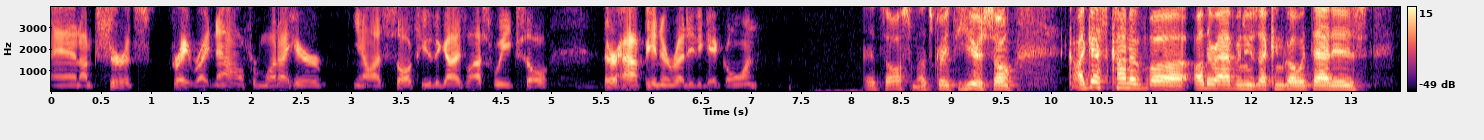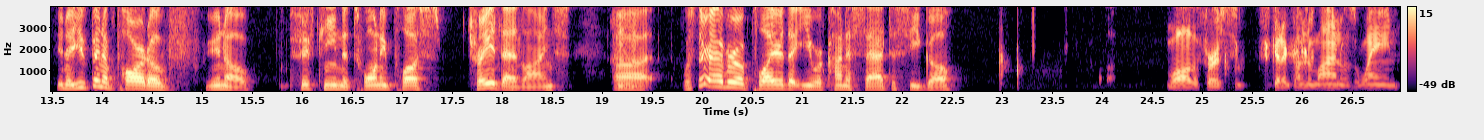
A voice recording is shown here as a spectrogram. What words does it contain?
and I'm sure it's great right now from what I hear. You know, I saw a few of the guys last week, so they're happy and they're ready to get going. It's awesome. That's great to hear. So, I guess kind of uh, other avenues I can go with that is, you know, you've been a part of, you know, 15 to 20 plus trade deadlines. Uh, was there ever a player that you were kind of sad to see go? Well, the first that's going to come to mind was Wayne.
